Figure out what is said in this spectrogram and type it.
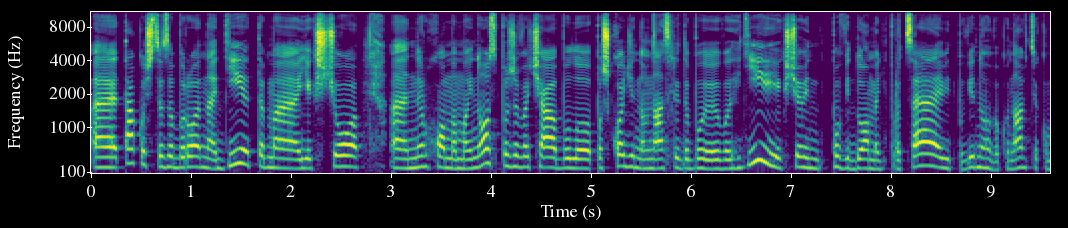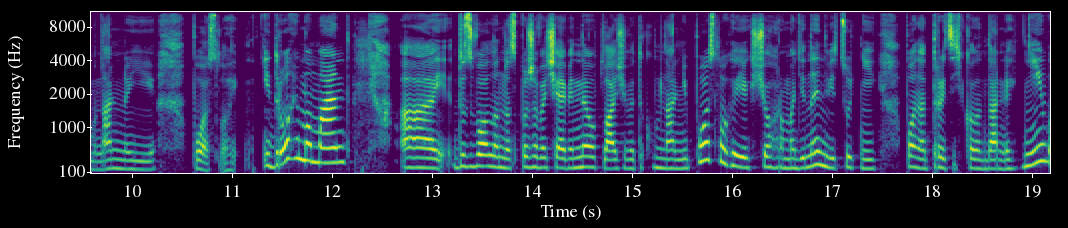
Е, також ця заборона діятиме, якщо е, нерухоме майно споживача було пошкоджено внаслідок бойових дій, якщо він повідомить про це відповідного виконавця комунальної послуги послуги. І другий момент дозволено споживачеві не оплачувати комунальні послуги, якщо громадянин відсутній понад 30 календарних днів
